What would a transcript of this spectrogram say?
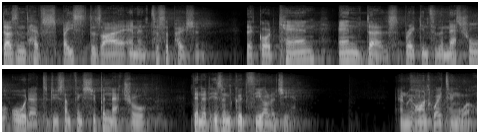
doesn't have space, desire, and anticipation that God can and does break into the natural order to do something supernatural, then it isn't good theology. And we aren't waiting well.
